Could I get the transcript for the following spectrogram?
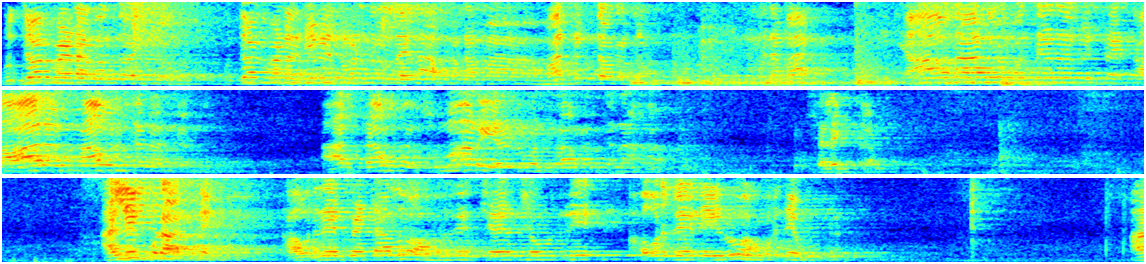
ಉದ್ಯೋಗ ಬೇಡ ಒಂದು ಆಯ್ತು. ಉದ್ಯೋಗ ಬೇಡ, ನೀವೇ ನೋಡಿದ್ರಲ್ಲ ಇಲ್ಲ ಅಪ್ಪ ನಮ್ಮ ಮಾತಿರ್ತವ್ರಲ್ಲ ಏನಮ್ಮ? ಯಾವ್ದಾದ್ರೂ ಆರು ಸಾವಿರ ಜನ ಆರು ಸಾವಿರ ಸುಮಾರು ಎರಡೂವರೆ ಸಾವಿರ ಜನ ಸೆಲೆಕ್ಟ್ ಅಲ್ಲಿ ಕೂಡ ಅಷ್ಟೇ. ಅವ್ರದೇ ಪೆಟಾಲು ಅವ್ರದೇ ಚೌಡ್ರಿ ಅವ್ರದೇ ನೀರು, ಅವ್ರದೇ ಊಟ. ಆ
